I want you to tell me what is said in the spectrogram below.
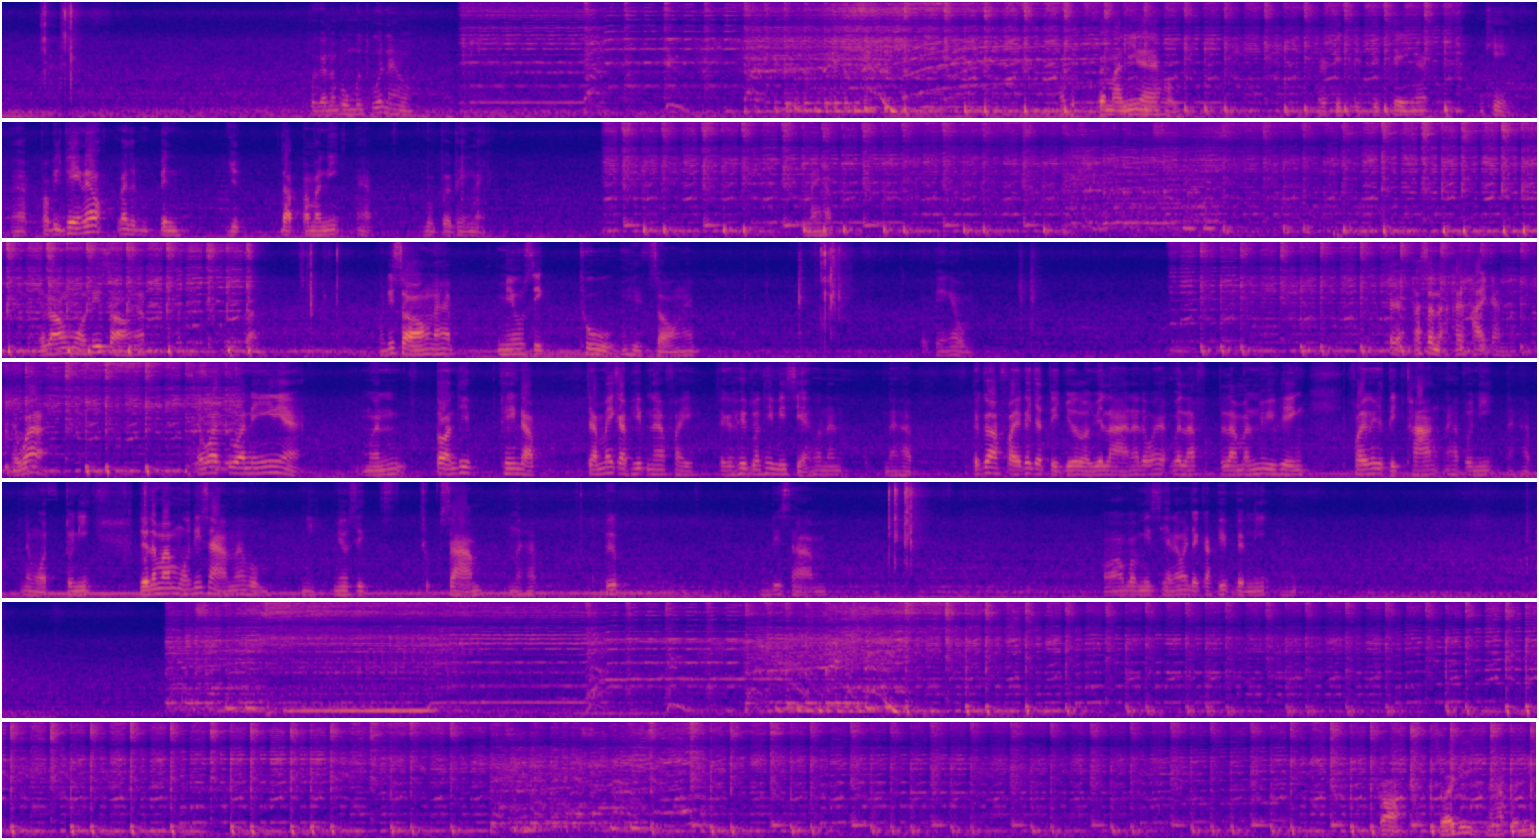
เปิดกับลำโพงบลูทูธนะครับผมมันจะประมาณนี้นะครับผมเราปิดปิดปิดเพลงนะครับโอเค นะครับพอปิดเพลงแล้วก็จะเป็นหยุดดับประมาณนี้นะครับผมเปิดเพลงใหม่ไหมครับเดี๋ยวลองโหมดที่สองครับก่อนโหมดที่สองนะครับ Music 2 Music 2 นะครับ เปิดเพลงครับผม จะลักษณะคล้ายๆกันแต่ว่า แต่ว่าตัวนี้เนี่ย เหมือนตอนที่เพลงดับจะไม่กระพริบนะไฟจะกระพริบตอนที่มีเสียงเท่านั้นนะครับ แล้วก็ไฟก็จะติดอยู่ตลอดเวลานะแต่ว่าเวลาเวลามันไม่มีเพลงไฟก็จะติดค้างนะครับ ตัวนี้นะครับในโหมดตัวนี้ เดี๋ยวเรามาโหมดที่สามนะครับผมนี่มิวสิกสามนะครับปึ๊บโหมดที่สามอ๋อพอมีเสียงแล้วมันจะกระพริบแบบนี้นะครับ ก็สวยดีนะครับตัวนี้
